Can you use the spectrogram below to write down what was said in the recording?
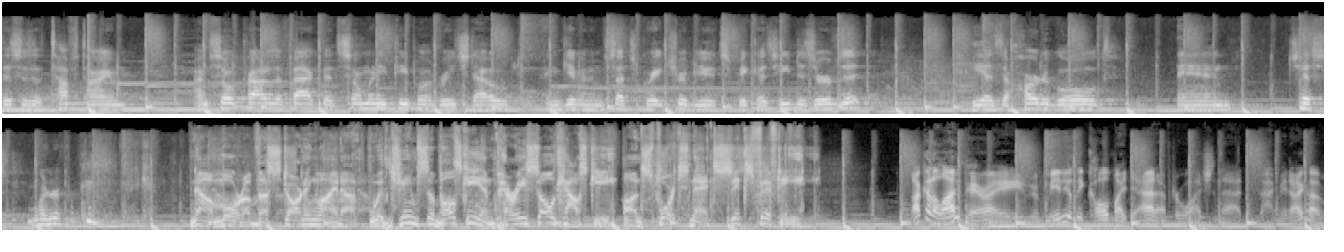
This is a tough time. I'm so proud of the fact that so many people have reached out and given him such great tributes because he deserves it. He has a heart of gold and just wonderful. Now, more of the starting lineup with James Cybulski and Perry Solkowski on Sportsnet 650. Not gonna lie, Pear, I immediately called my dad after watching that. I mean, I got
